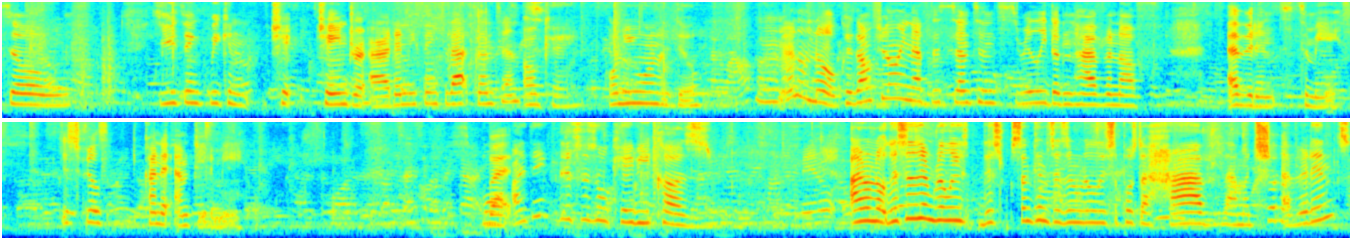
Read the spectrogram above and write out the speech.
So, do you think we can ch- change or add anything to that sentence? Okay. What do you want to do? Mm, I don't know, because I'm feeling that this sentence really doesn't have enough evidence to me. It Just feels kind of empty to me. Well, But I think this is okay because I don't know. This isn't really this sentence isn't really supposed to have that much evidence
